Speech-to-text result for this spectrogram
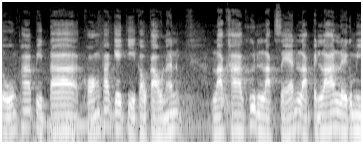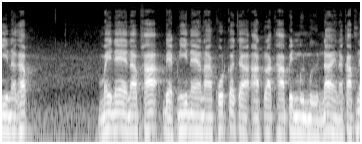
สูงพระปิตาของพระเกจิเก่าๆนั้น ราคาขึ้นหลักแสนหลักเป็นล้านเลยก็มีนะครับ ไม่แน่นะพระแบบนี้ในอนาคตก็จะอัดราคาเป็นหมื่นๆได้นะครับ ใน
